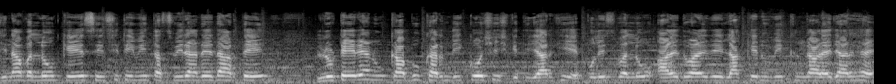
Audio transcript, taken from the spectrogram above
ਜਿਨ੍ਹਾਂ ਵੱਲੋਂ ਕਿ ਸੀਸੀਟੀਵੀ ਤਸਵੀਰਾਂ ਦੇ ਆਧਾਰ ਤੇ ਲੁਟੇਰਿਆਂ ਨੂੰ ਕਾਬੂ ਕਰਨ ਦੀ ਕੋਸ਼ਿਸ਼ ਕੀਤੀ ਜਾ ਰਹੀ ਹੈ। ਪੁਲਿਸ ਵੱਲੋਂ ਆਲੇ ਦੁਆਲੇ ਦੇ ਇਲਾਕੇ ਨੂੰ ਵੀ ਖੰਗਾਲਿਆ ਜਾ ਰਿਹਾ ਹੈ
